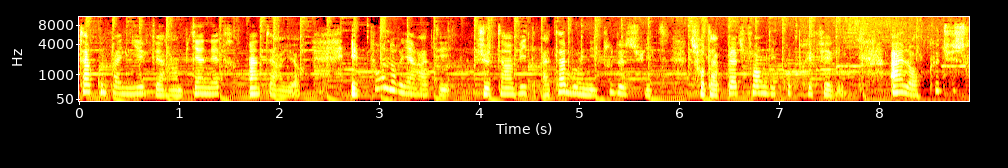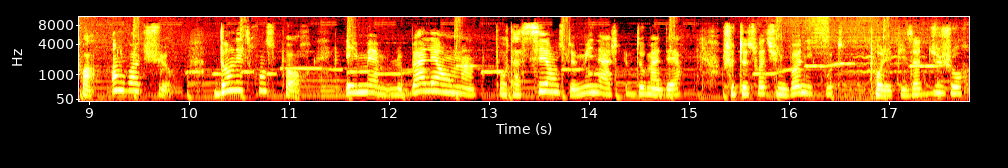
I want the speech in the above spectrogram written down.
t'accompagner vers un bien-être intérieur. Et pour ne rien rater, je t'invite à t'abonner tout de suite sur ta plateforme d'écoute préférée. Alors que tu sois en voiture, dans les transports et même le balai en main pour ta séance de ménage hebdomadaire, je te souhaite une bonne écoute pour l'épisode du jour.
